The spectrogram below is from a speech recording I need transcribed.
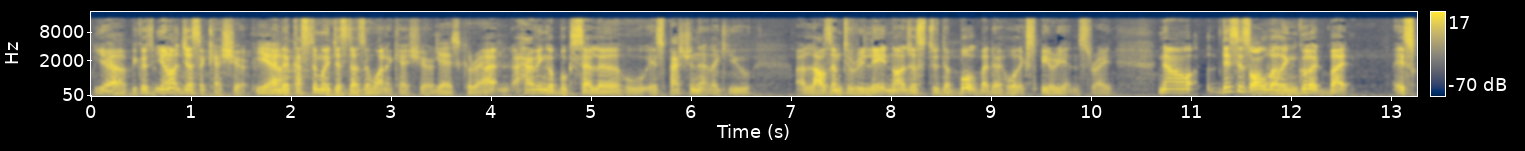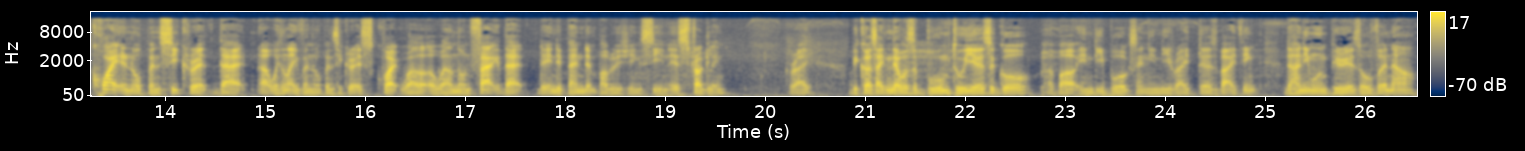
Yeah, because you're not just a cashier. Yeah. And the customer just doesn't want a cashier. Yes, correct. Uh, having a bookseller who is passionate like you allows them to relate not just to the book but the whole experience, right? Now, this is all well and good, but it's quite an open secret that uh, well, not even an open secret. It's quite well a well-known fact that the independent publishing scene is struggling, right? Because I think there was a boom two years ago about indie books and indie writers, but I think the honeymoon period is over now.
